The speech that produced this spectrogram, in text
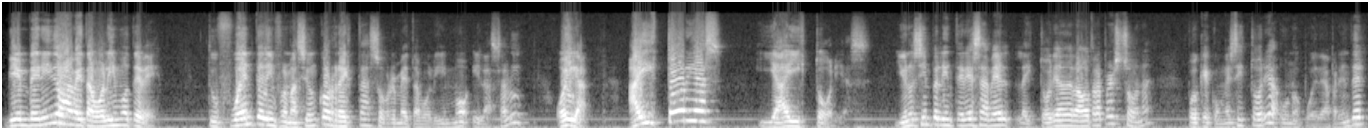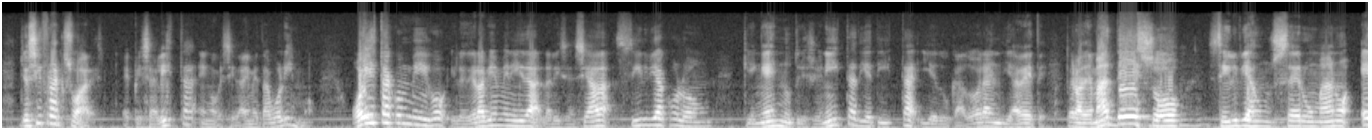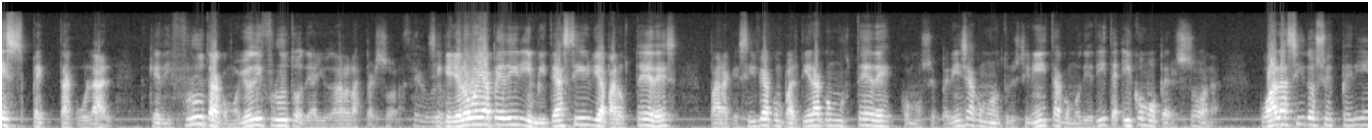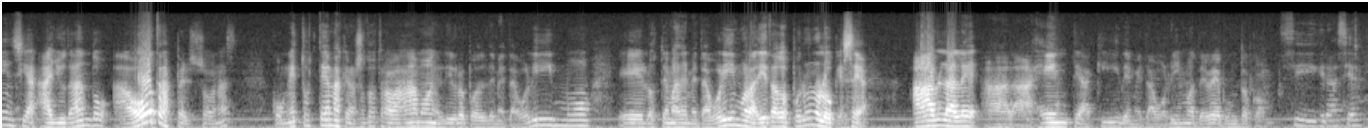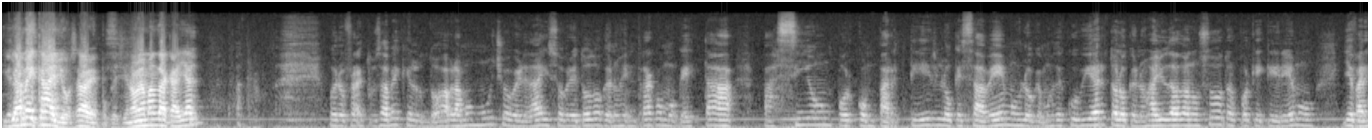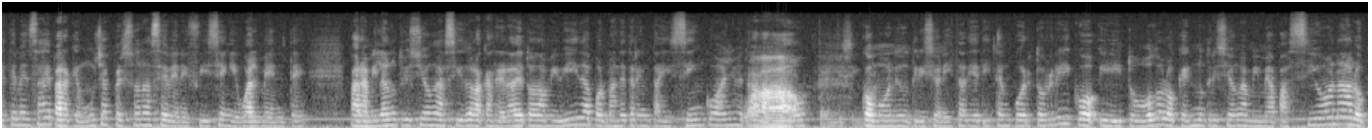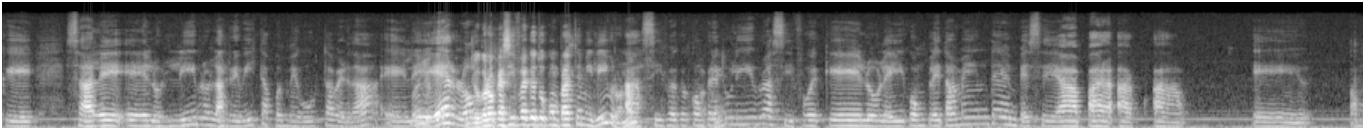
Bienvenidos a Metabolismo TV, tu fuente de información correcta sobre el metabolismo y la salud. Oiga, hay historias y hay historias. Y uno siempre le interesa ver la historia de la otra persona, porque con esa historia uno puede aprender. Yo soy Frank Suárez, especialista en obesidad y metabolismo. Hoy está conmigo y le doy la bienvenida la licenciada Silvia Colón, quien es nutricionista, dietista y educadora en diabetes. Pero además de eso, Silvia es un ser humano espectacular que disfruta, como yo disfruto, de ayudar a las personas. Así que yo le voy a pedir, invité a Silvia para ustedes, para que Silvia compartiera con ustedes como su experiencia como nutricionista, como dietista y como persona. ¿Cuál ha sido su experiencia ayudando a otras personas con estos temas que nosotros trabajamos en el libro Poder de Metabolismo, eh, los temas del metabolismo, la dieta 2x1, lo que sea? Háblale a la gente aquí de metabolismotv.com. Sí, gracias. Y ya me callo, ¿sabes? Porque si no me manda a callar. Bueno, Frank, tú sabes que los dos hablamos mucho, ¿verdad? Y sobre todo que nos entra como que esta pasión por compartir lo que sabemos, lo que hemos descubierto, lo que nos ha ayudado a nosotros, porque queremos llevar este mensaje para que muchas personas se beneficien igualmente. Para mí la nutrición ha sido la carrera de toda mi vida. Por más de 35 años he trabajado como nutricionista dietista en Puerto Rico y todo lo que es nutrición a mí me apasiona. Lo que sale, eh, los libros, las revistas, pues me gusta, ¿verdad? Eh, leerlo. Yo creo que así fue que tú compraste mi libro, ¿no? Así fue que compré tu libro, así fue que lo leí completamente. Empecé a, a, a eh,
